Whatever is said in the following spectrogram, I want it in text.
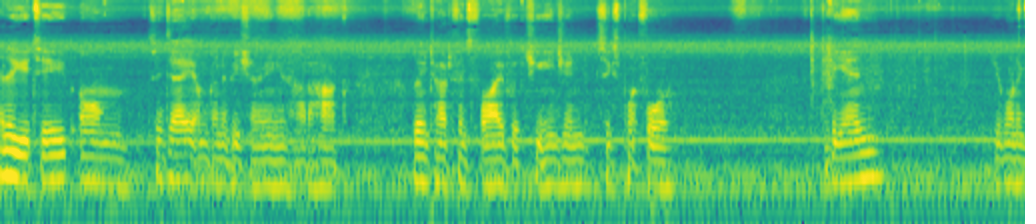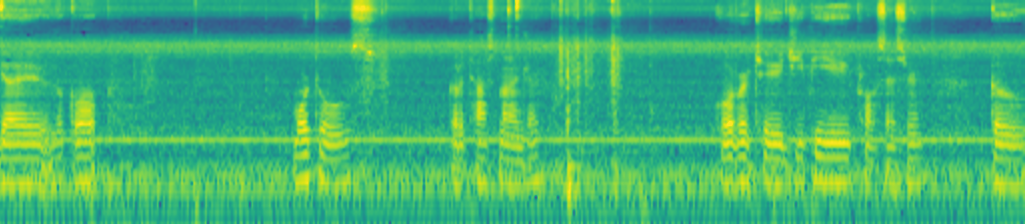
Hello YouTube, um, today I'm going to be showing you how to hack Bloons Tower Defense 5 with Cheat Engine 6.4. To begin, you want to go look up more tools, go to Task Manager, go over to GPU Processor, go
